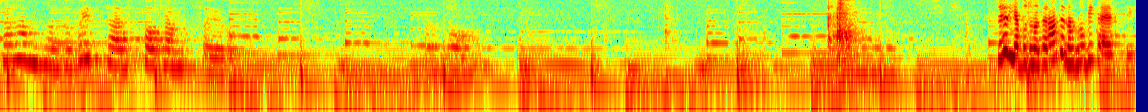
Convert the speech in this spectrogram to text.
Ще нам знадобиться 100 грам сиру. Сир я буду натирати на грубій терці.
